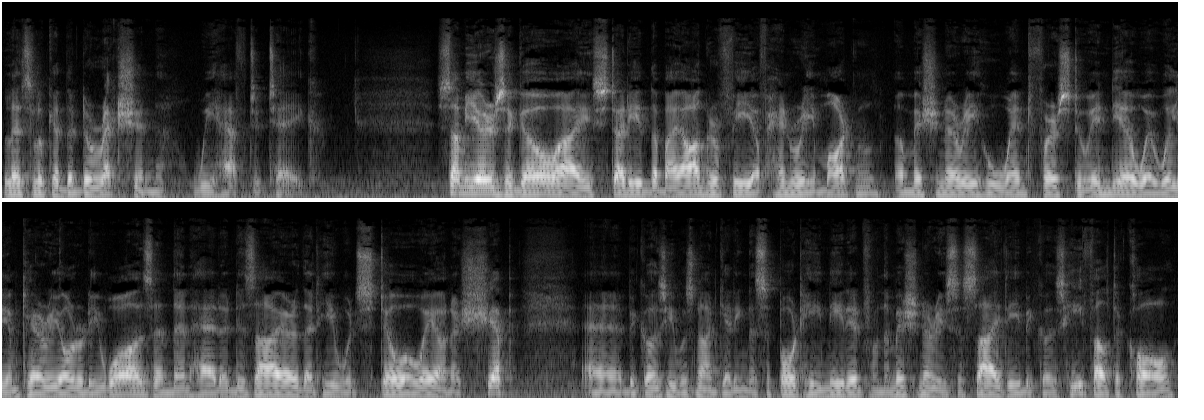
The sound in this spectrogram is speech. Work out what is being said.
let's look at the direction we have to take. Some years ago, I studied the biography of Henry Martyn, a missionary who went first to India, where William Carey already was, and then had a desire that he would stow away on a ship uh, because he was not getting the support he needed from the missionary society because he felt a call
